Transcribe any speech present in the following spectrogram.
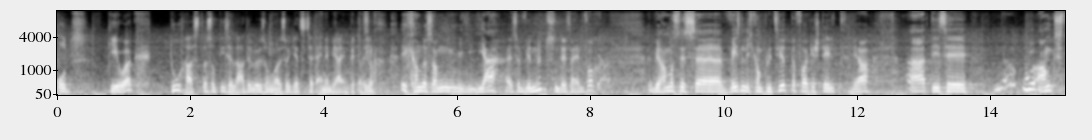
Und Georg, du hast also diese Ladelösung also jetzt seit einem Jahr im Betrieb. Also, ich kann nur sagen, ja, also wir nützen das einfach. Ja. Wir haben uns das äh, wesentlich komplizierter vorgestellt. Ja, äh, diese Urangst,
